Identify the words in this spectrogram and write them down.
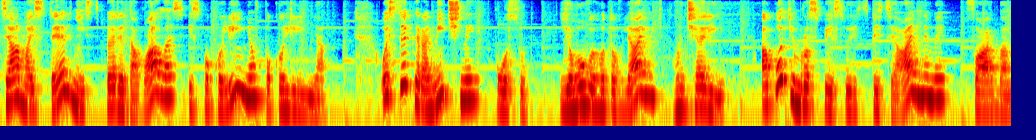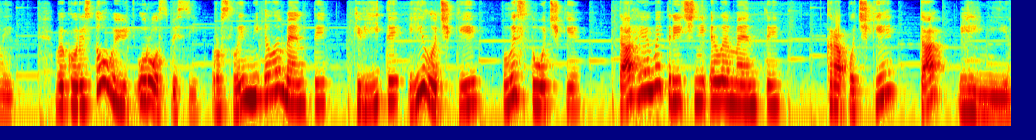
Ця майстерність передавалась із покоління в покоління. Ось це керамічний посуд. Його виготовляють гончарі, а потім розписують спеціальними фарбами. Використовують у розписі рослинні елементи, квіти, гілочки, листочки та геометричні елементи, крапочки та лінії.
